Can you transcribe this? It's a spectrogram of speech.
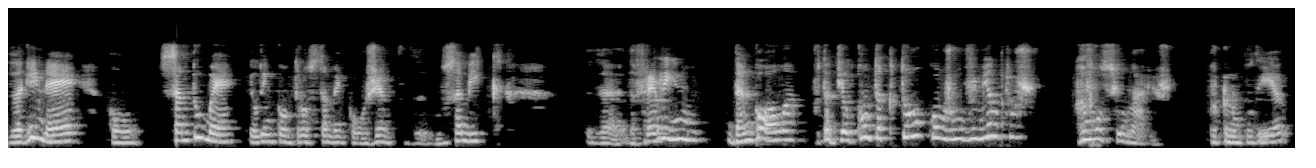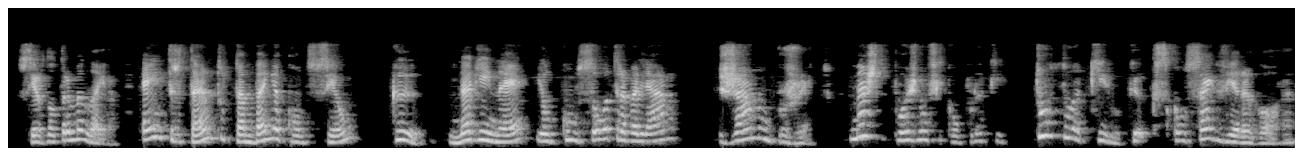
da Guiné, com Santo Tomé. Ele encontrou-se também com gente de Moçambique, de Frelimo, de Angola. Portanto, ele contactou com os movimentos revolucionários, porque não podia ser de outra maneira. Entretanto, também aconteceu que na Guiné ele começou a trabalhar já num projeto, mas depois não ficou por aqui. Tudo aquilo que, que se consegue ver agora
